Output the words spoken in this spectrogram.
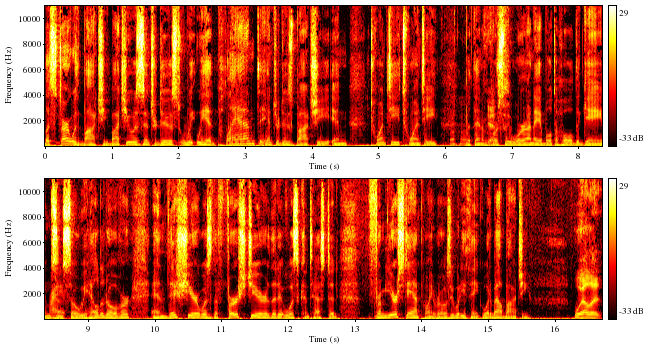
Let's start with Bocce. Bocce was introduced. We, we had planned to introduce Bocce in 2020, but then, of Yes. course, we were unable to hold the games, and so we held it over. And this year was the first year that it was contested. From your standpoint, Rosie, what do you think? What about Bocce? Well, it,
